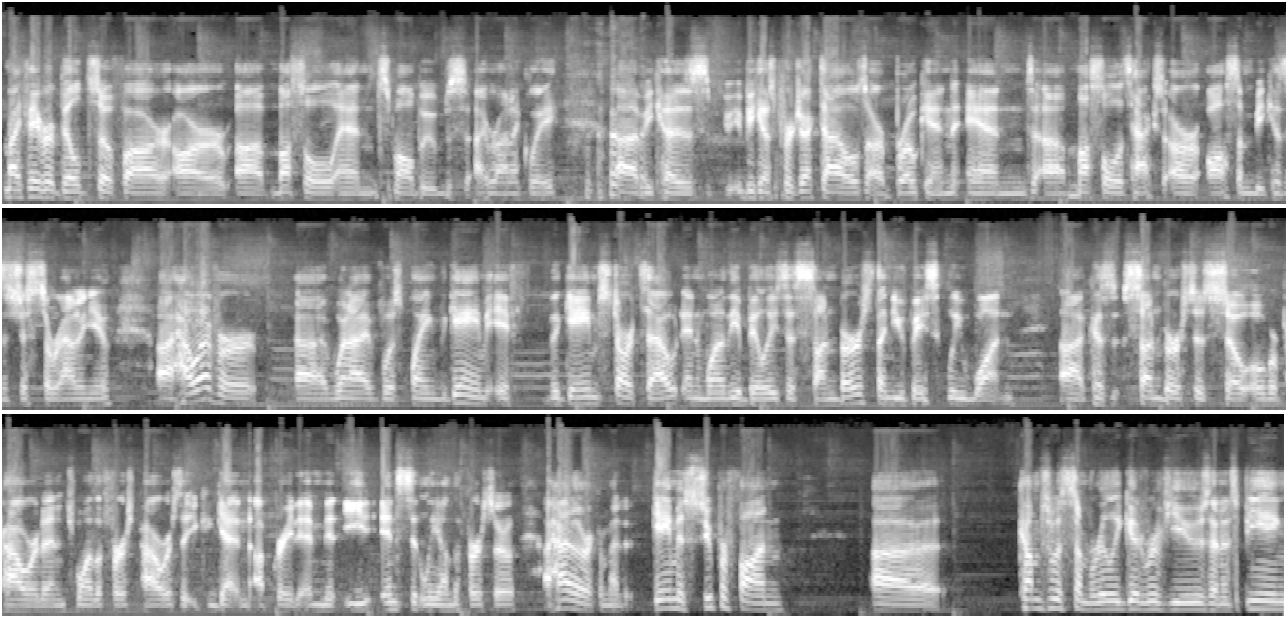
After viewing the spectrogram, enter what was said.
my favorite builds so far are uh, muscle and small boobs, ironically, uh, because because projectiles are broken and uh, muscle attacks are awesome because it's just surrounding you. Uh, however, uh, when I was playing the game, if the game starts out and one of the abilities is sunburst, then you've basically won because uh, sunburst is so overpowered and it's one of the first powers that you can get and upgrade Im- instantly on the first. So I highly recommend it. Game is super fun comes with some really good reviews and it's being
